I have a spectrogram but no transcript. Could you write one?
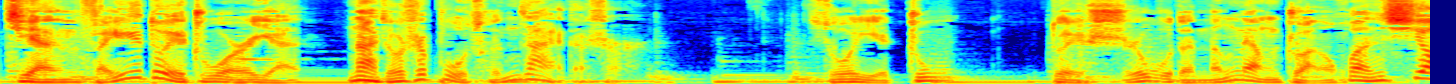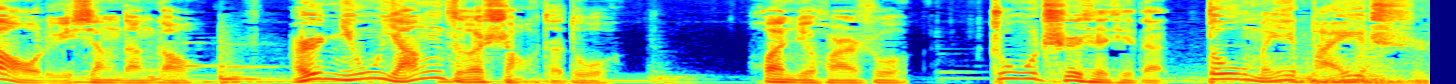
减肥对猪而言那就是不存在的事儿，所以猪对食物的能量转换效率相当高，而牛羊则少得多。换句话说，猪吃下去的都没白吃，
